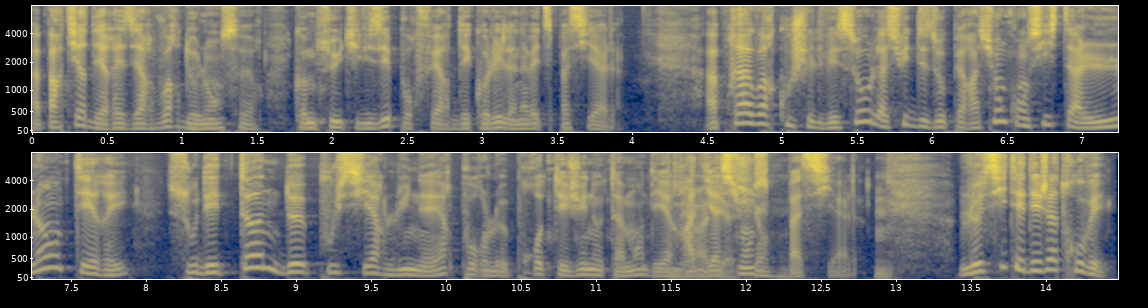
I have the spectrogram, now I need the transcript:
à partir des réservoirs de lanceurs, comme ceux utilisés pour faire décoller la navette spatiale. Après avoir couché le vaisseau, la suite des opérations consiste à l'enterrer sous des tonnes de poussière lunaire pour le protéger notamment des radiations, spatiales. Hmm. Le site est déjà trouvé,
